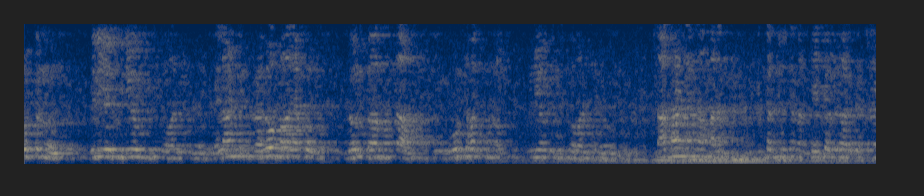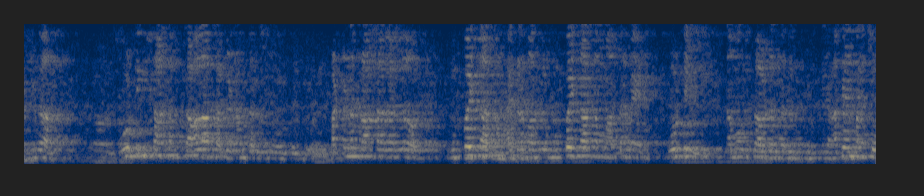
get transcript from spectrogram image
ఓటును వినియోగ వినియోగించుకోవాల్సి ఉంటుంది ఎలాంటి ప్రలోభాలకు లోన్ కాకుండా ఈ ఓటు హక్కును వినియోగించుకోవాల్సి ఉంటుంది సాధారణంగా మనం ఇంతకుముందు మన కేశవ్ గారు చెప్పినట్టుగా ఓటింగ్ శాతం చాలా తగ్గడం జరుగుతూ ఉంటుంది. పట్టణ ప్రాంతాలలో ముప్పై శాతం హైదరాబాద్లో ముప్పై శాతం మాత్రమే ఓటింగ్ నమోదు కావడం జరుగుతుంది. అదే మనకు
